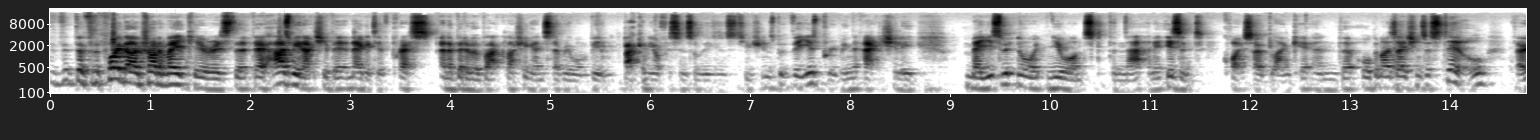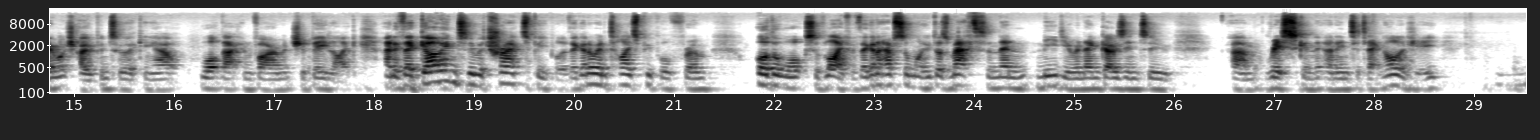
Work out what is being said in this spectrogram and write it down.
the, the, point that I'm trying to make here is that there has been actually a bit of negative press and a bit of a backlash against everyone being back in the office in some of these institutions. But V is proving that actually May is a bit more nuanced than that, and it isn't quite so blanket, and that organisations are still very much open to working out what that environment should be like. And if they're going to attract people, if they're going to entice people from other walks of life, if they're going to have someone who does maths and then media and then goes into um, risk and, and into technology,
